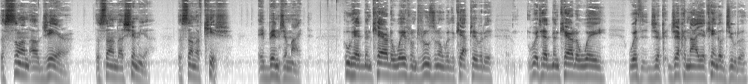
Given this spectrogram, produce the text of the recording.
the son of Jair, the son of Shimei, the son of Kish, a Benjamite, who had been carried away from Jerusalem with the captivity which had been carried away with Je- Jeconiah king of Judah,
